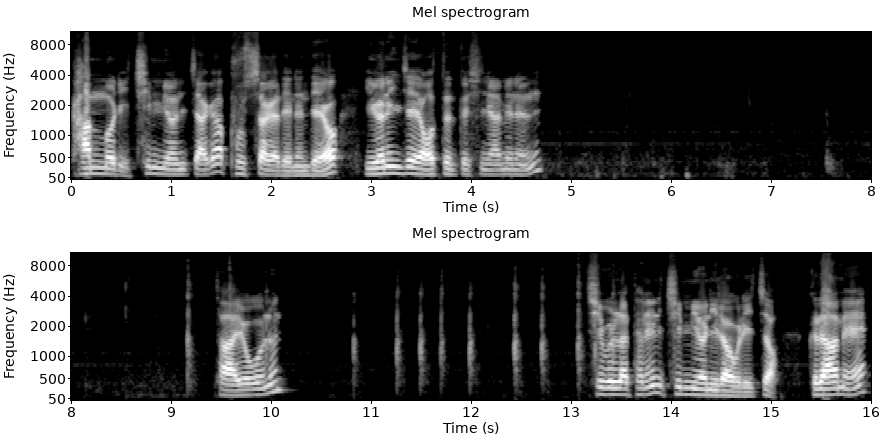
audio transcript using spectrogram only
간머리 진면자가 부사가 되는데요. 이거는 이제 어떤 뜻이냐면은 자, 요거는 집을 나타내는 진면이라고 그랬죠. 그 다음에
